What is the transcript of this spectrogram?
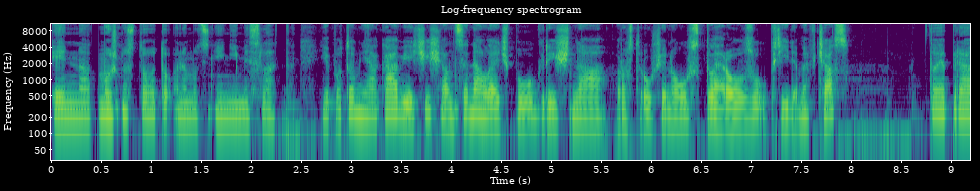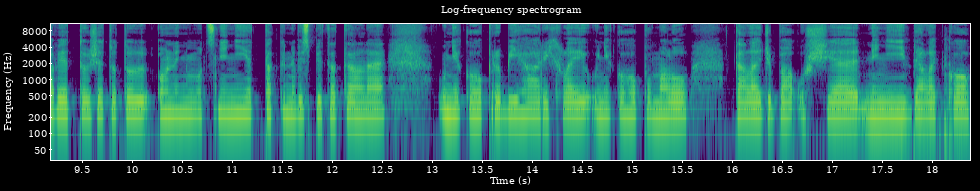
i na možnost tohoto onemocnění myslet. Je potom nějaká větší šance na léčbu, když na roztroušenou sklerózu přijdeme včas? To je právě to, že toto onemocnění je tak nevyspytatelné. U někoho probíhá rychleji, u někoho pomalu. Ta léčba už je nyní daleko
